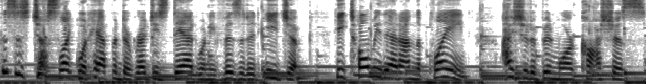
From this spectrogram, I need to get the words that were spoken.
This is just like what happened to Reggie's dad when he visited Egypt. He told me that on the plane. I should have been more cautious.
